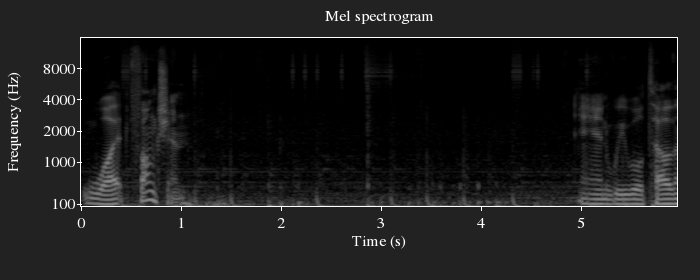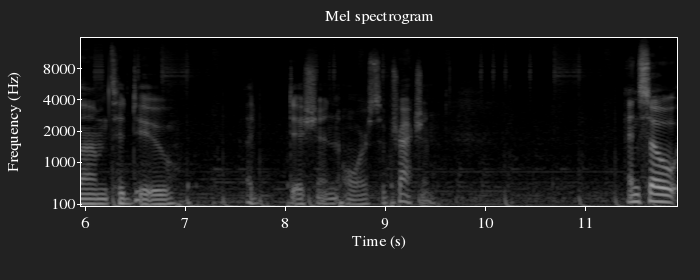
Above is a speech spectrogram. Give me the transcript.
what function. And we will tell them to do addition or subtraction. And so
